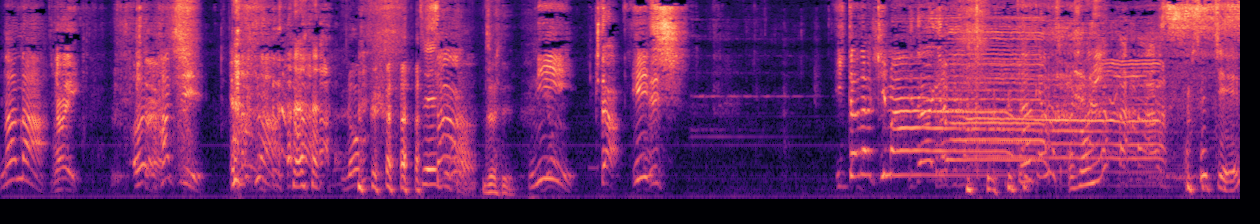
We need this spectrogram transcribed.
7、はい。8、7、6、全3、ずる2、来た。1よし。いただきまいただきます。お雑煮おせち？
